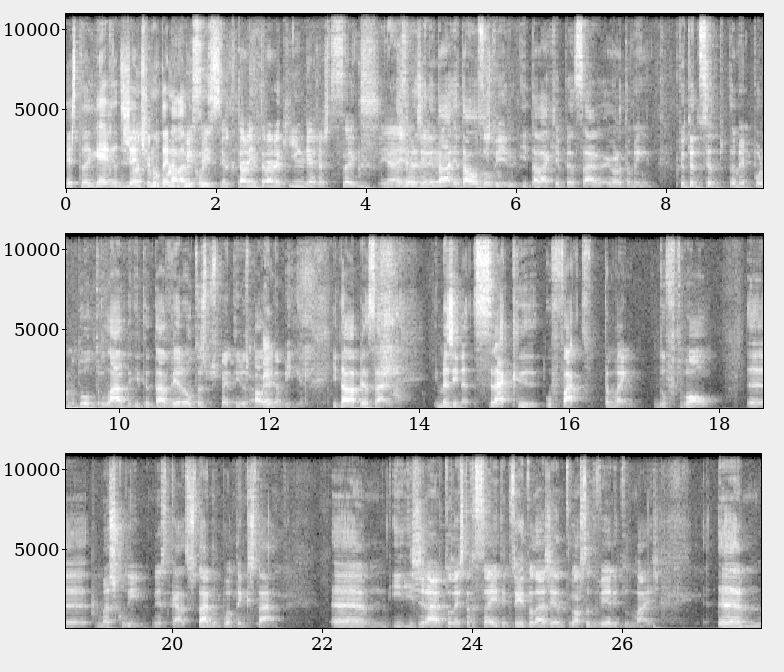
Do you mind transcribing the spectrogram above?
esta guerra de géneros acho que é não tem nada a ver com isso. ter que estar a entrar aqui em guerras de sexo. Yeah, Mas yeah. imagina, É- eu estava- eu estava a ouvir e estava aqui a pensar, agora também, porque eu tento sempre também pôr-me do outro lado e tentar ver outras perspectivas para Ok. além da minha. E estava a pensar, imagina, será que o facto também do futebol eh, masculino, neste caso, estar no ponto em que está ehm, e, e gerar toda esta receita e não sei toda a gente gosta de ver e tudo mais. ehm,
